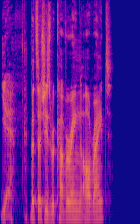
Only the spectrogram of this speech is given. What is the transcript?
Yeah, But so she's recovering all right.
